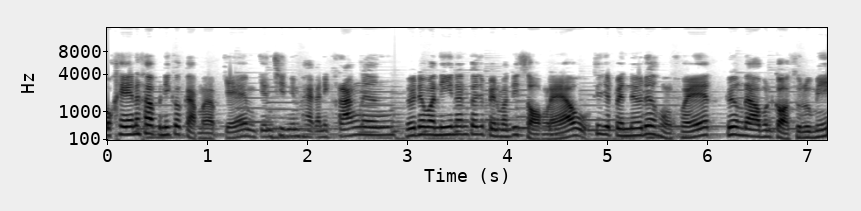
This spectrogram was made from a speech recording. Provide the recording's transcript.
โอเคนะครับวันนี้ก็กลับมากับเกม Genshin Impact กันอีกครั้งหนึ่งโดยในวันนี้นั่นก็จะเป็นวันที่ 2 แล้ว ที่จะเป็นเนื้อเรื่องของเควสเรื่องราวบนเกาะซูรุมิ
